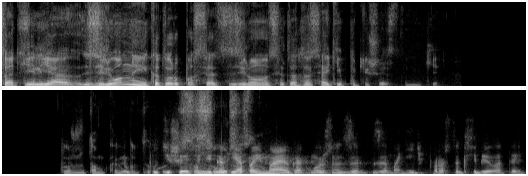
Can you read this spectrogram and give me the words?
Кстати, Илья, зеленые, которые поставятся, зеленый цвет, это всякие путешественники. Тоже там как Ну, бы... путешественников я поймаю, как можно за- заманить просто к себе в отель.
